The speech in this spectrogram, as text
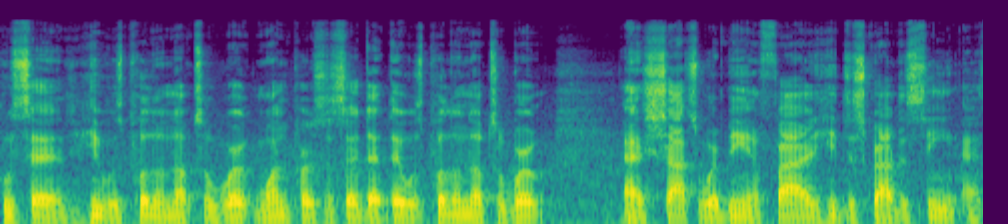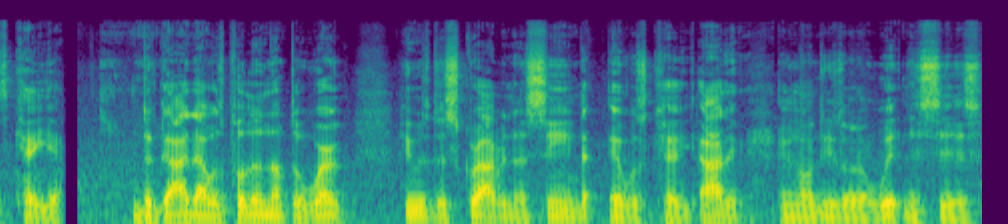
who said he was pulling up to work. One person said that they was pulling up to work as shots were being fired. He described the scene as chaos. The guy that was pulling up to work, he was describing the scene that it was chaotic. You know, these are the witnesses.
